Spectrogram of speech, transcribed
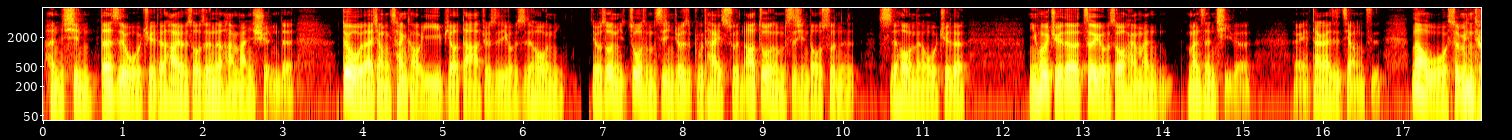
很信，但是我觉得他有时候真的还蛮玄的。对我来讲，参考意义比较大。就是有时候你，有时候你做什么事情就是不太顺，然后做什么事情都顺的时候呢，我觉得你会觉得这有时候还蛮蛮神奇的。哎，大概是这样子。那我顺便推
